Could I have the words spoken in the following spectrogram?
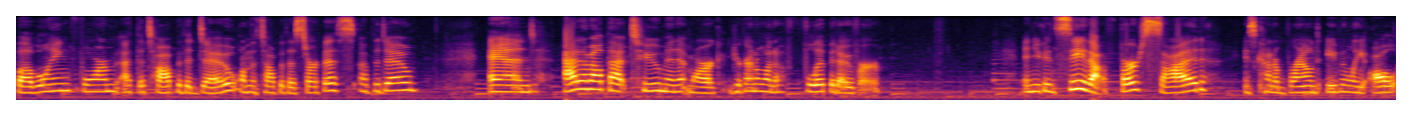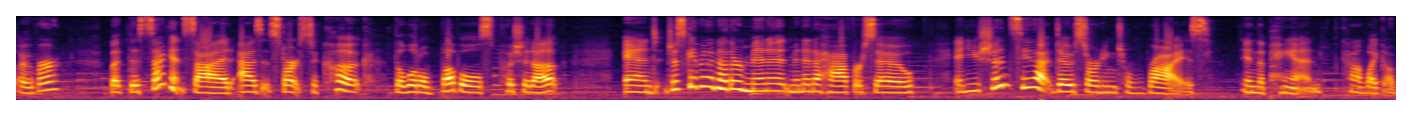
bubbling form at the top of the dough, on the top of the surface of the dough. And at about that two minute mark, you're gonna to want to flip it over. And you can see that first side is kind of browned evenly all over, but the second side, as it starts to cook, the little bubbles push it up and just give it another minute, minute and a half or so, and you should see that dough starting to rise in the pan, kind of like a,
